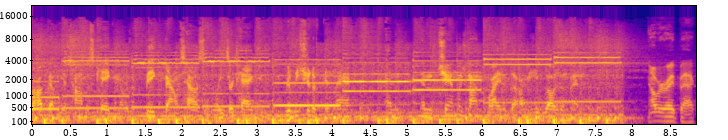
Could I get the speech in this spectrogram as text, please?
Rob got me a Thomas keg, and there was a big bounce house and laser tag, and he really should have been there. And, and Chandler's not invited, though. I mean, he wasn't, and I'll be right back.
